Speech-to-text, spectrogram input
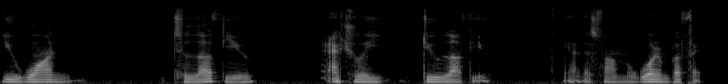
you want to love you actually do love you." Yeah, that's from Warren Buffett.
